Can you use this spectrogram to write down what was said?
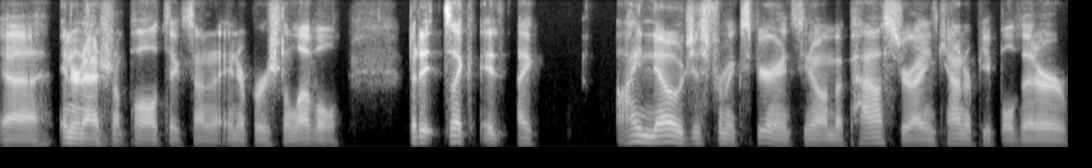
uh, international politics on an interpersonal level, but it's like it like I know just from experience. You know, I'm a pastor. I encounter people that are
